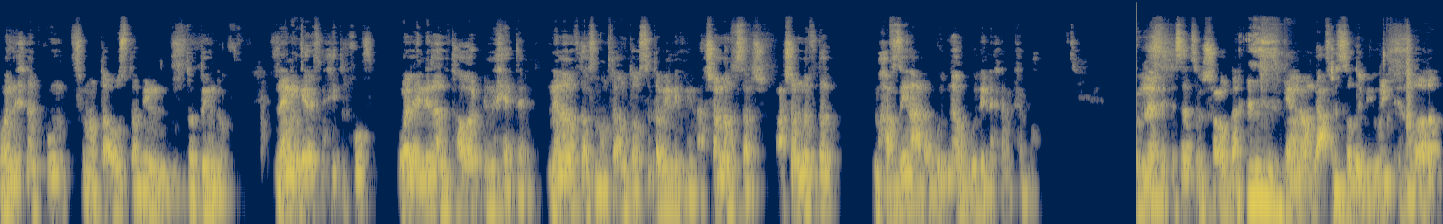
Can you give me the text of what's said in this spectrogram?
هو إن إحنا نكون في منطقة وسطى بين الضدين دول. لا ننجرف ناحية الخوف ولا إننا نتهور الناحية التانية. إننا نفضل في منطقة متوسطة بين الاثنين عشان ما نخسرش عشان نفضل محافظين على وجودنا ووجود اللي إحنا بنحبه. بمناسبة تسلسل الشعور ده كان الامام جعفر الصادق بيقول إن الغضب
